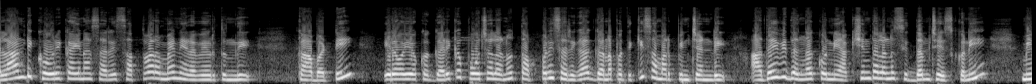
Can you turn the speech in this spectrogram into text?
ఎలాంటి కోరికైనా సరే సత్వరమే నెరవేరుతుంది. కాబట్టి ఇరవై ఒక్క గరిక పూచలను తప్పనిసరిగా గణపతికి సమర్పించండి. అదేవిధంగా కొన్ని అక్షింతలను సిద్ధం చేసుకొని మీ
